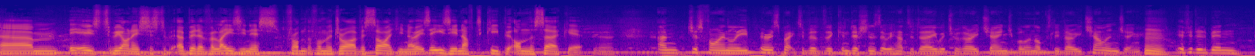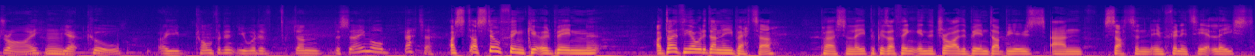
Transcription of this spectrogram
um, it is, to be honest, just a, a, bit of a laziness from the, from the driver's side. You know, it's easy enough to keep it on the circuit. Yeah. And just finally, irrespective of the conditions that we had today, which were very changeable and obviously very challenging, mm. if it had been dry mm. yet cool, are you confident you would have done the same or better? I, st- I still think it would have been. I don't think I would have done any better personally because I think in the dry the BMWs and Sutton Infiniti at least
